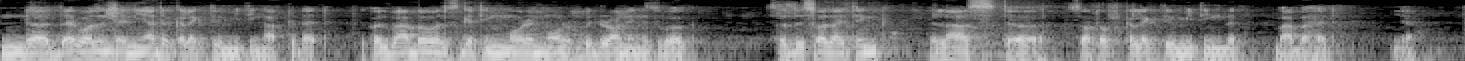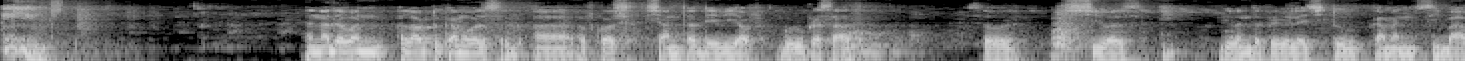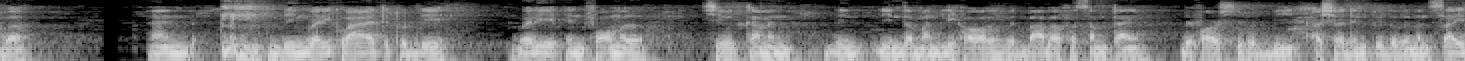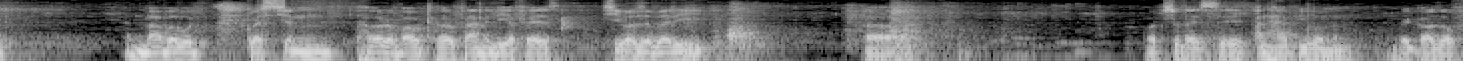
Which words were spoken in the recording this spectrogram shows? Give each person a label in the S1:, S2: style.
S1: And uh, there wasn't any other collective meeting after that because Baba was getting more and more withdrawn in his work. So this was, I think, the last uh, sort of collective meeting that Baba had. Yeah. Another one allowed to come was, uh, of course, Shanta Devi of Guru Prasad. So she was given the privilege to come and see Baba and being very quiet, it would be very informal. She would come and be in the Mandli hall with Baba for some time before she would be ushered into the women's side. And Baba would question her about her family affairs. She was a very, uh, what should I say, unhappy woman because of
